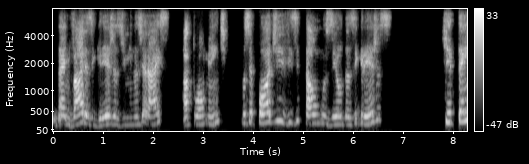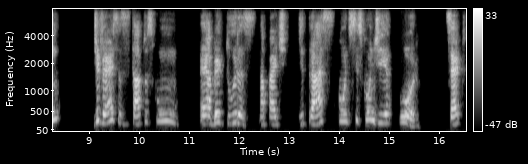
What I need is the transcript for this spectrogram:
né, em várias igrejas de Minas Gerais, atualmente, você pode visitar o Museu das Igrejas, que tem diversas estátuas com é, aberturas na parte de trás, onde se escondia o ouro certo?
